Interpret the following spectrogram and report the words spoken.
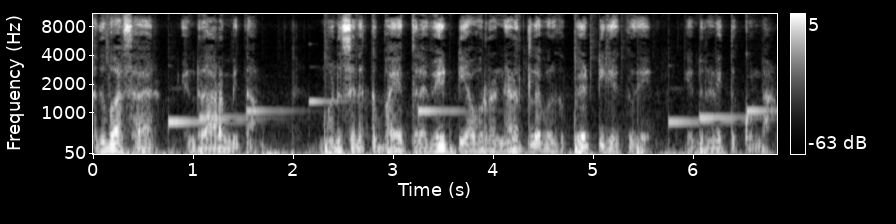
அதுவா சார்? என்று ஆரம்பித்தான். மனுஷனுக்கு பயத்தில் வேட்டி அவர்ற நேரத்தில் இவருக்கு பேட்டி கேட்குதே என்று நினைத்து கொண்டான்.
